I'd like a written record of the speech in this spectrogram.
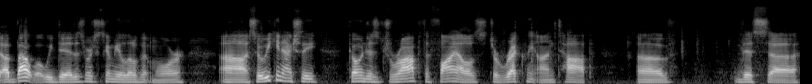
about what we did, this is just going to be a little bit more. Uh, so we can actually go and just drop the files directly on top of this uh,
